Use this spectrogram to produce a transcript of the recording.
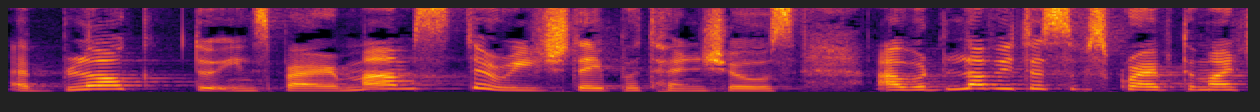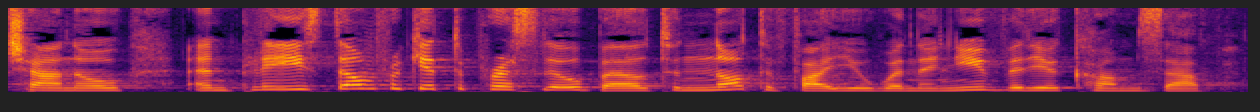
a blog to inspire mums to reach their potentials. I would love you to subscribe to my channel and please don't forget to press the little bell to notify you when a new video comes up.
